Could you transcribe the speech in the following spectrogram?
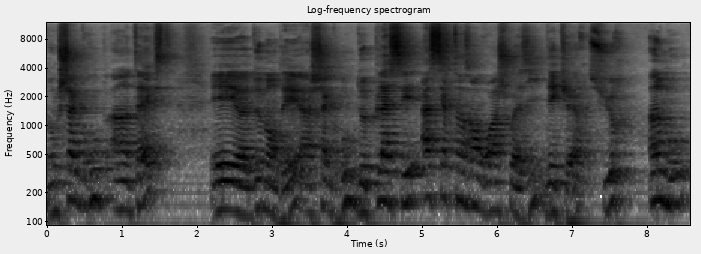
Donc chaque groupe a un texte et euh, demander à chaque groupe de placer à certains endroits choisis des cœurs sur un mot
